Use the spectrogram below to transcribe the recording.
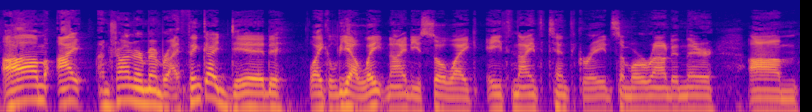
Um, I I'm trying to remember. I think I did like yeah, late '90s, so like eighth, ninth, tenth grade, somewhere around in there. Um,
